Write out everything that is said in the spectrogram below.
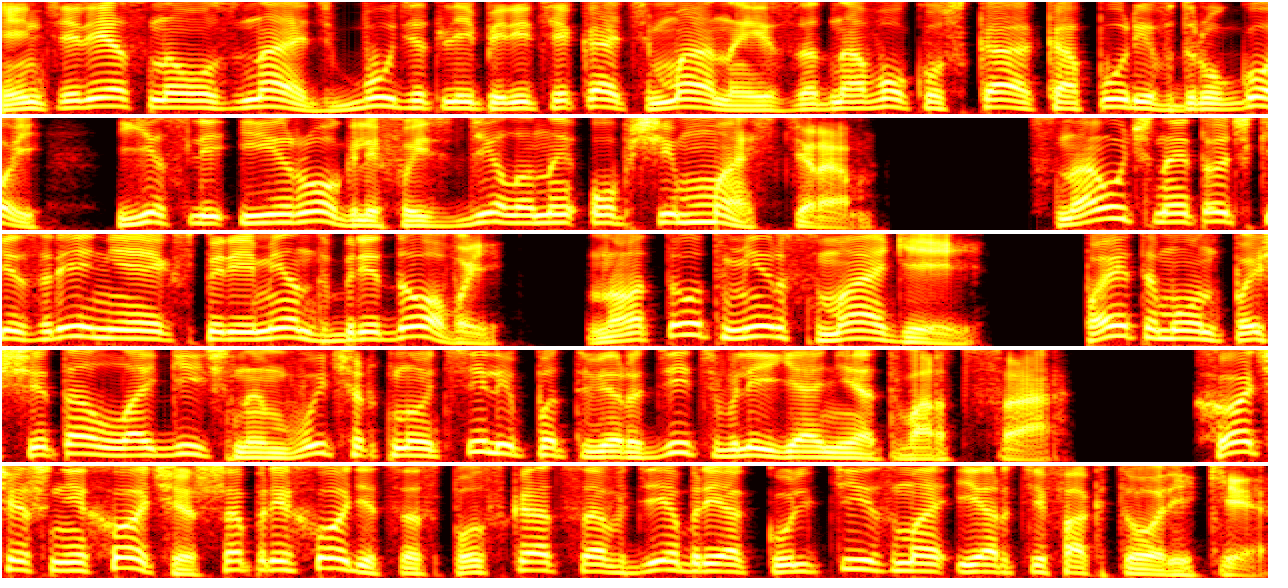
Интересно узнать, будет ли перетекать мана из одного куска Акапури в другой, если иероглифы сделаны общим мастером. С научной точки зрения эксперимент бредовый, но тут мир с магией, поэтому он посчитал логичным вычеркнуть или подтвердить влияние Творца. Хочешь не хочешь, а приходится спускаться в дебри оккультизма и артефакторики.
